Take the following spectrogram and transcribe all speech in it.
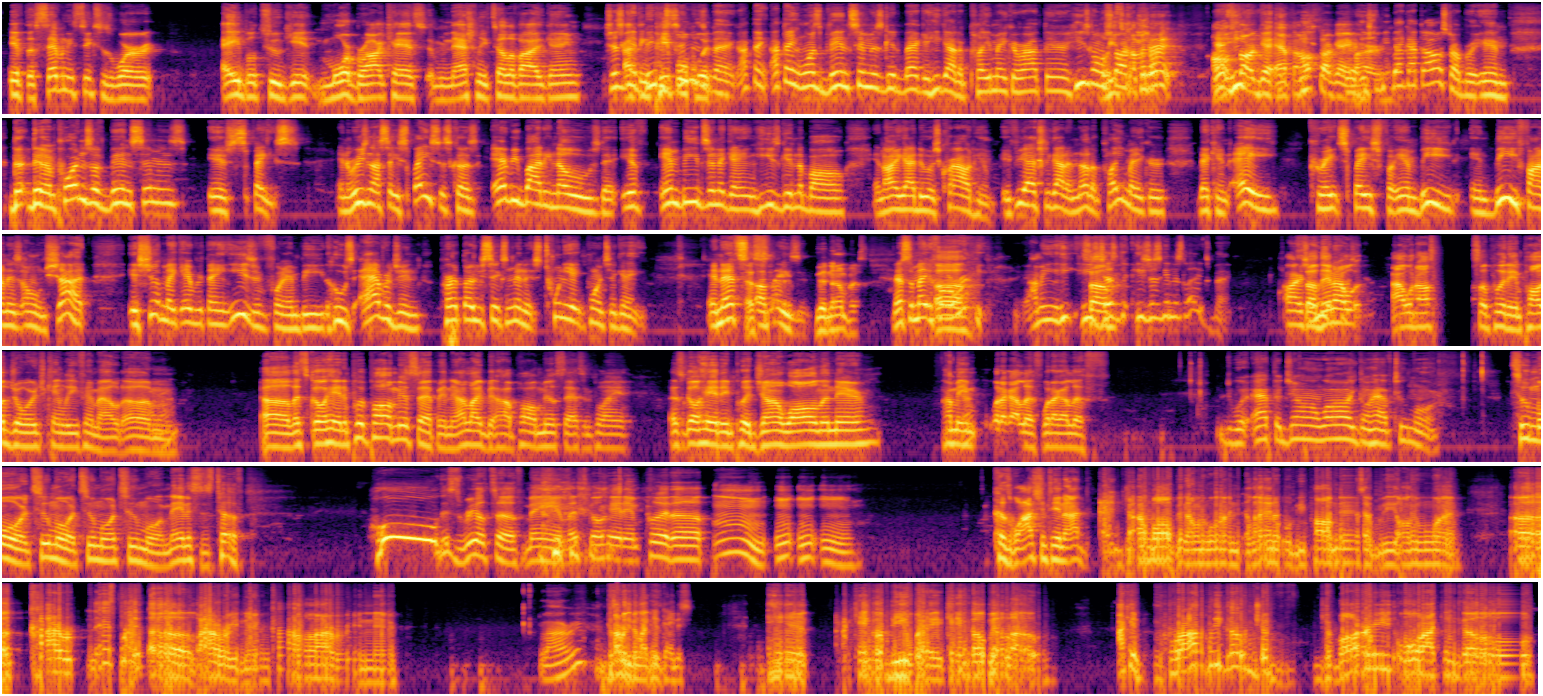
if the 76ers were able to get more broadcasts, I nationally televised game, Just I get think Ben people Simmons would- back. I think I think once Ben Simmons get back and he got a playmaker out there, he's gonna well, he's start. coming back. All Star game after All Star game. Yeah, he should be back at the All Star break. And the, the importance of Ben Simmons is space. And the reason I say space is because everybody knows that if Embiid's in the game, he's getting the ball, and all you gotta do is crowd him. If you actually got another playmaker that can a create space for Embiid and b find his own shot, it should make everything easier for Embiid, who's averaging per 36 minutes 28 points a game, and that's, That's- amazing. Good numbers. That's amazing for Uh, a rookie. I mean, he, he's so- just he's just getting his legs back. All right, So who then I would I would also put in Paul George. Can't leave him out. Um, uh, let's go ahead and put Paul Millsap in there. I like how Paul Millsap's been playing. Let's go ahead and put John Wall in there. I mean, Okay. what I got left? What I got left? After John Wall, you're gonna have two more. Two more, two more, two more, two more. Man, this is tough. Whoo, this is real tough, man. Let's go ahead and put up mm, mm, mm, mm. Cause Washington, I John Wall be the only one. Atlanta will be Paul Millsap will be the only one. Uh, Kyrie, let's put uh Lowry in there. Kyle Lowry in there Lowry. because I really been like his game. And I can't go D Wade, can't go Melo. I can probably go Jab- Jabari, or I can go.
